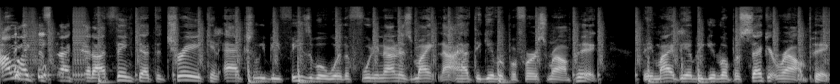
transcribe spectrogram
I like the fact that I think that the trade can actually be feasible where the 49ers might not have to give up a first round pick they might be able to give up a second round pick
